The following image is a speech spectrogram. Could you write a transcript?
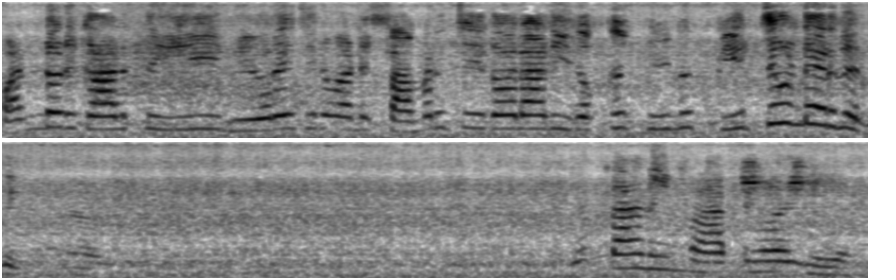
പണ്ടൊരു കാലത്ത് ഈ ബിവറേജിന് വേണ്ടി സമരം ചെയ്തവരാണ് ഇതൊക്കെ തിരിച്ചുകൊണ്ടിരുന്നത് എന്താണ് ഈ മാറ്റങ്ങൾ ചെയ്യുന്നത്?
